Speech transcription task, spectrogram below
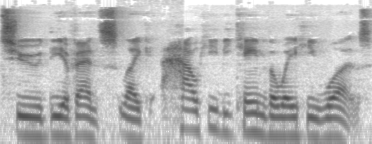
to the events, like how he became the way he was?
